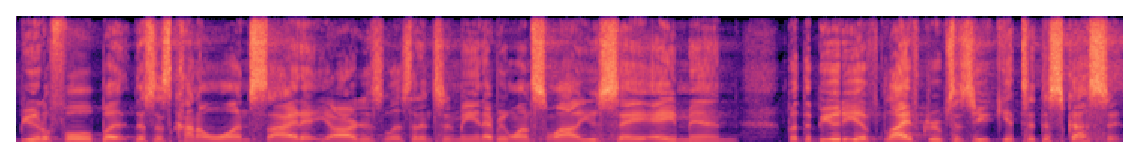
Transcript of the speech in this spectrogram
beautiful, but this is kind of one sided. Y'all are just listening to me, and every once in a while you say amen. But the beauty of life groups is you get to discuss it.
